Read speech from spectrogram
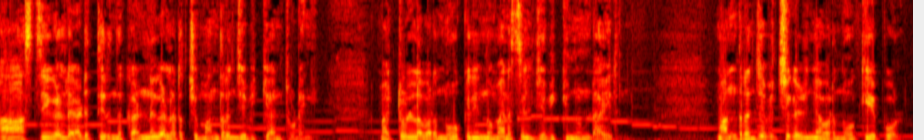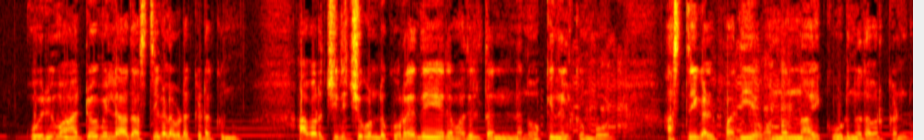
ആ അസ്ഥികളുടെ അടുത്തിരുന്ന് കണ്ണുകൾ അടച്ചു മന്ത്രം ജപിക്കാൻ തുടങ്ങി. മറ്റുള്ളവർ നോക്കി നിന്ന് മനസ്സിൽ ജപിക്കുന്നുണ്ടായിരുന്നു. മന്ത്രം ജപിച്ചു കഴിഞ്ഞ് അവർ നോക്കിയപ്പോൾ ഒരു മാറ്റവുമില്ലാതെ അസ്ഥികൾ അവിടെ കിടക്കുന്നു. അവർ ചിരിച്ചുകൊണ്ട് കുറേ നേരം അതിൽ തന്നെ നോക്കി നിൽക്കുമ്പോൾ അസ്ഥികൾ പതിയെ ഒന്നൊന്നായി കൂടുന്നത് അവർ കണ്ടു.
